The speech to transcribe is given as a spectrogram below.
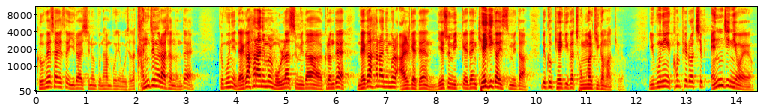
그 회사에서 일하시는 분 한 분이 오셔서 간증을 하셨는데 그분이 내가 하나님을 몰랐습니다. 그런데 내가 하나님을 알게 된 예수 믿게 된 계기가 있습니다. 근데 그 계기가 정말 기가 막혀요. 이분이 컴퓨터 칩 엔지니어예요.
